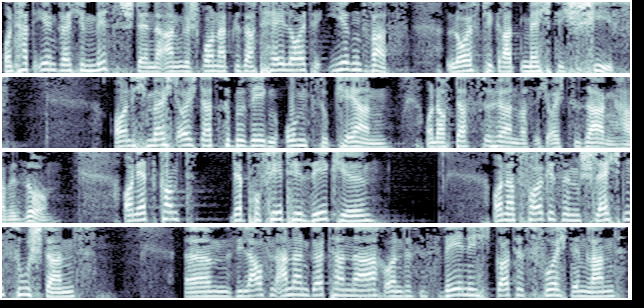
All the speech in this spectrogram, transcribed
und hat irgendwelche Missstände angesprochen, hat gesagt, hey Leute, irgendwas läuft hier gerade mächtig schief. Und ich möchte euch dazu bewegen, umzukehren und auf das zu hören, was ich euch zu sagen habe. So. Und jetzt kommt der Prophet Hesekiel und das Volk ist im schlechten Zustand. Ähm, sie laufen anderen Göttern nach und es ist wenig Gottesfurcht im Land.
